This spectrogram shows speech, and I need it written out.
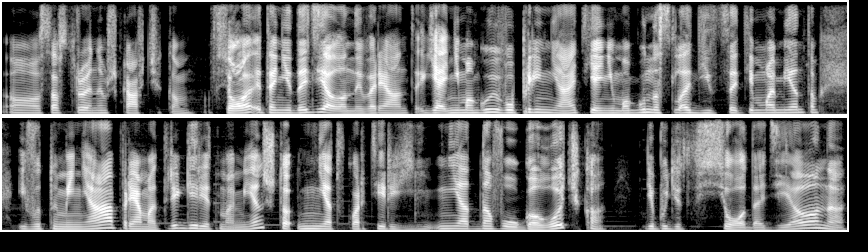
э, со встроенным шкафчиком. Все, это недоделанный вариант. Я не могу его принять, я не могу насладиться этим моментом. И вот у меня прямо триггерит момент, что нет в квартире ни одного уголочка, где будет все доделано,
